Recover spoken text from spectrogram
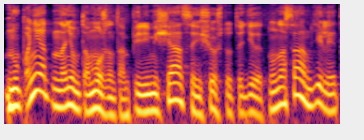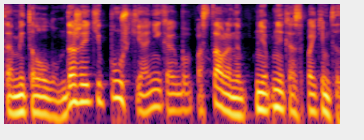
Ну, понятно, на нем там можно там перемещаться, еще что-то делать. Но на самом деле это металлолом. Даже эти пушки, они как бы поставлены, мне, мне кажется, по каким-то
